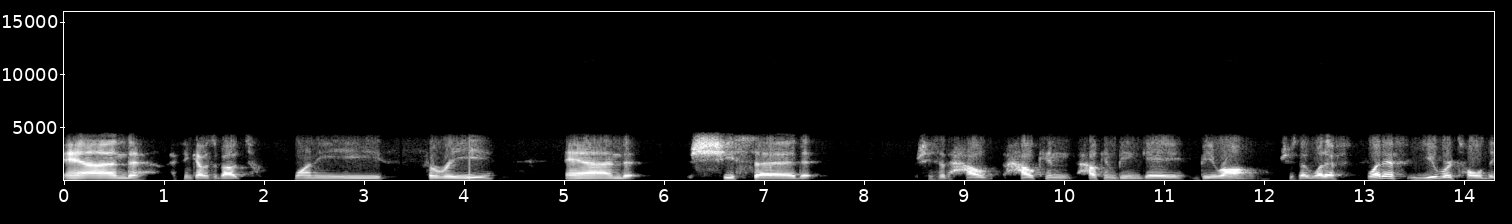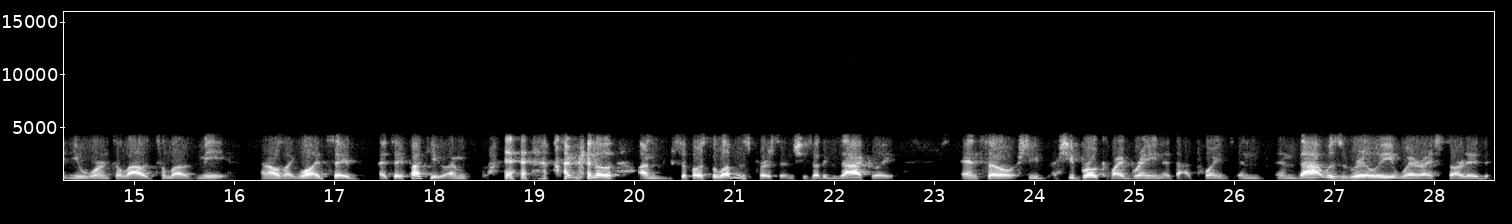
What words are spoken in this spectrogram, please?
and I think I was about 23, and she said, she said, how how can how can being gay be wrong? She said, what if what if you were told that you weren't allowed to love me? And I was like, well, I'd say I'd say fuck you. I'm I'm gonna I'm supposed to love this person. She said exactly and so she she broke my brain at that point and and that was really where i started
